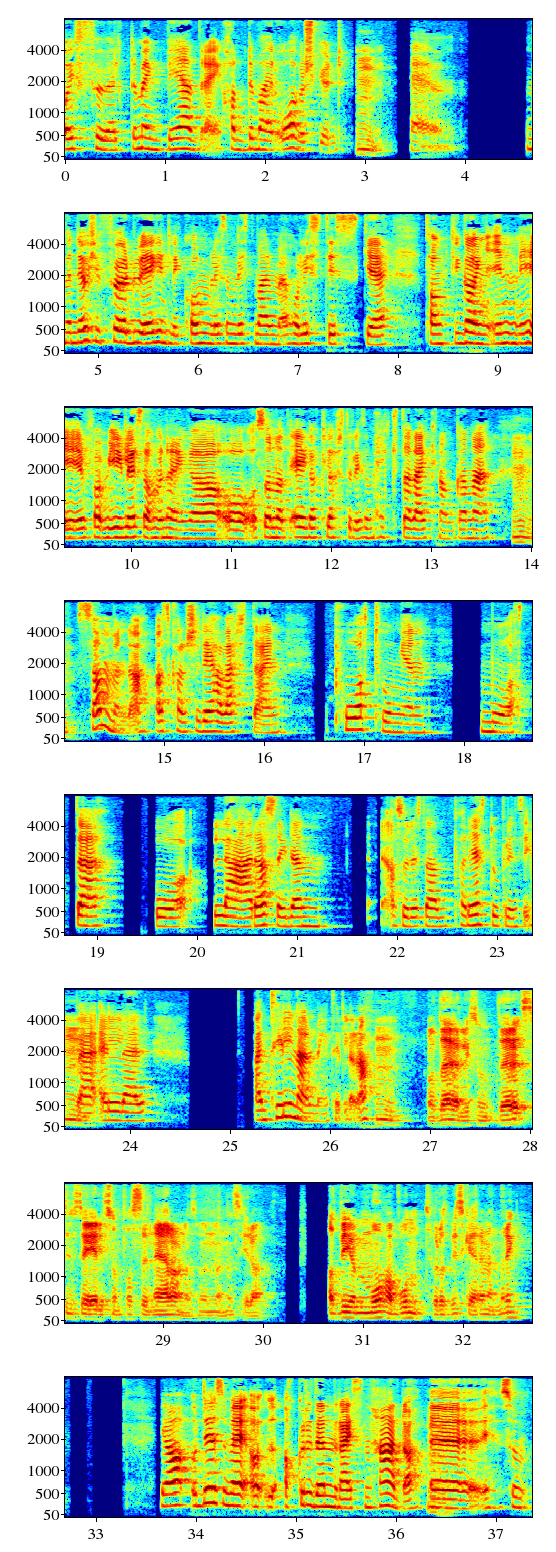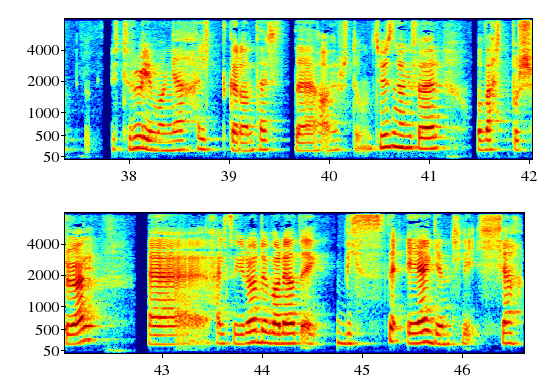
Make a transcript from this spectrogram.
og jeg følte meg bedre. Jeg hadde mer overskudd. Mm. Men det er jo ikke før du egentlig kom liksom litt mer med holistisk tankegang inn i familiesammenhenger, og, og sånn at jeg har klart å liksom hekte de knaggene Mm. sammen, da. At kanskje det har vært en påtvungen måte å lære seg den Altså dette Pareto-prinsippet, Mm. eller en tilnærming til det, da. Mm. Og det, liksom, det syns jeg er litt sånn fascinerende som en menneske. da. At vi må ha vondt for at vi skal gjøre en endring. Ja, og det som er akkurat den reisen her, da, Mm. eh, som utrolig mange helt garantert eh, har hørt om tusen ganger før, og vært på sjøl, eh, helt sikkert det var det at jeg visste egentlig ikke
